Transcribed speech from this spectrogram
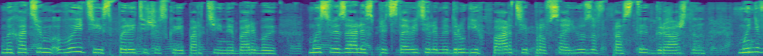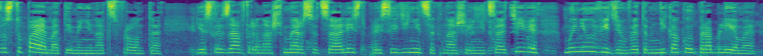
Мы хотим выйти из политической и партийной борьбы. Мы связались с представителями других партий, профсоюзов, простых граждан. Мы не выступаем от имени нацфронта. Если завтра наш мэр-социалист присоединится к нашей инициативе, мы не увидим в этом никакой проблемы.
